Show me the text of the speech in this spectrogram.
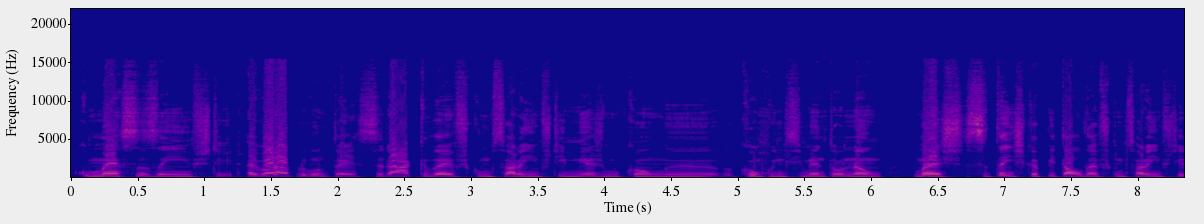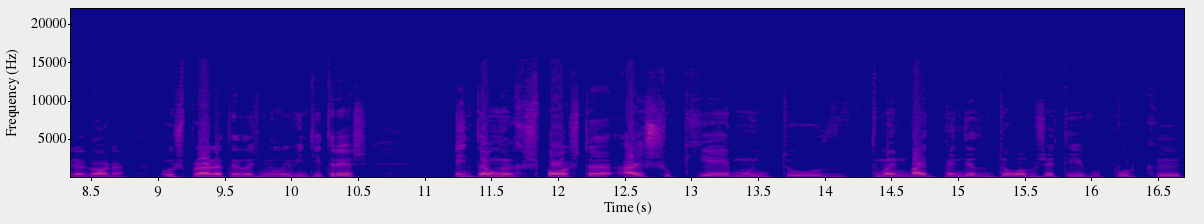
começas a investir. Agora a pergunta é: será que deves começar a investir mesmo com, uh, com conhecimento ou não? Mas se tens capital, deves começar a investir agora ou esperar até 2023? Então a resposta acho que é muito. também vai depender do teu objetivo, porque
